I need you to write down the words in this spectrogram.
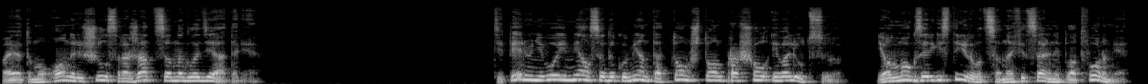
поэтому он решил сражаться на гладиаторе. Теперь у него имелся документ о том, что он прошел эволюцию, и он мог зарегистрироваться на официальной платформе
